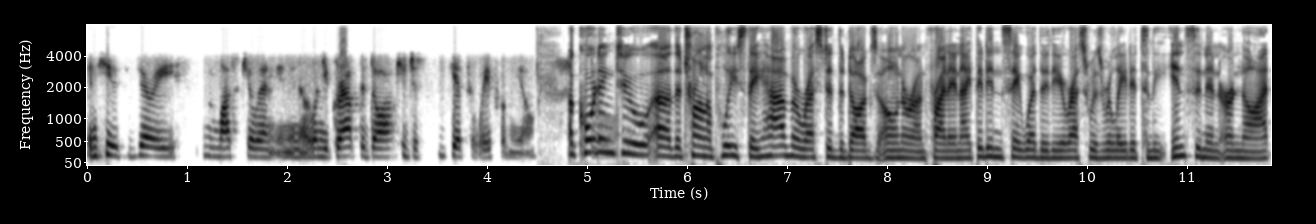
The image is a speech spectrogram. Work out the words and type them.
And he is very masculine. And, you know, when you grab the dog, he just gets away from you. According so. to uh, the Toronto police, they have arrested the dog's owner on Friday night. They didn't say whether the arrest was related to the incident or not.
